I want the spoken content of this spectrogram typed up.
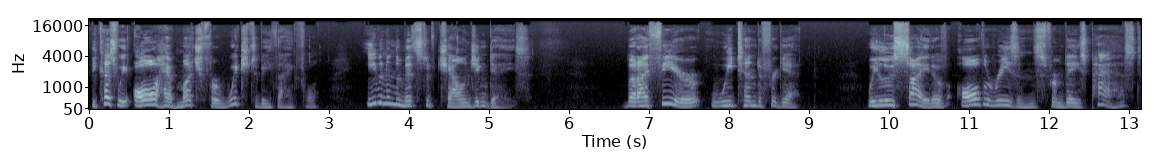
Because we all have much for which to be thankful, even in the midst of challenging days. But I fear we tend to forget. We lose sight of all the reasons from days past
